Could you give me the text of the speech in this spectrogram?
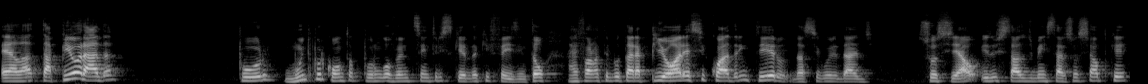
ela está piorada por muito por conta por um governo de centro-esquerda que fez. Então, a reforma tributária piora esse quadro inteiro da Seguridade Social e do Estado de Bem-Estar Social, porque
